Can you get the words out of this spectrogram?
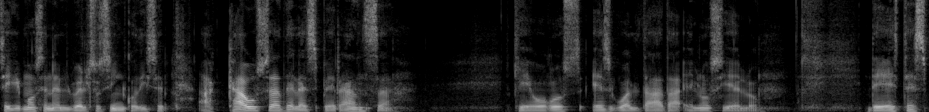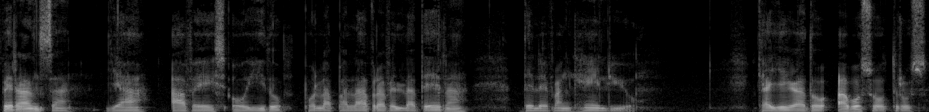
seguimos en el verso 5, dice, a causa de la esperanza que os es guardada en los cielos. De esta esperanza ya habéis oído por la palabra verdadera del Evangelio, que ha llegado a vosotros,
